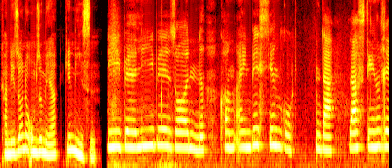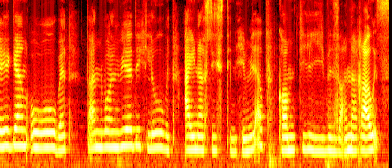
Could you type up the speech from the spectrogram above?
kann die Sonne umso mehr genießen. Liebe, liebe Sonne, komm ein bisschen runter, lass den Regen oben, dann wollen wir dich loben. Einer siehst den Himmel auf, kommt die liebe Sonne raus.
